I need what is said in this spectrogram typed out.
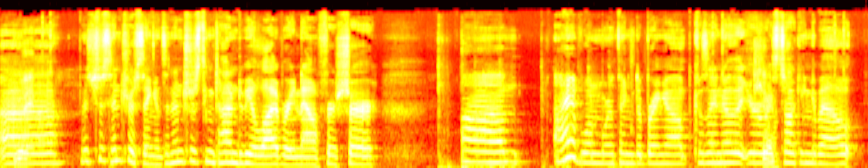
Uh, It's just interesting. It's an interesting time to be alive right now, for sure. Um, I have one more thing to bring up because I know that you're always talking about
